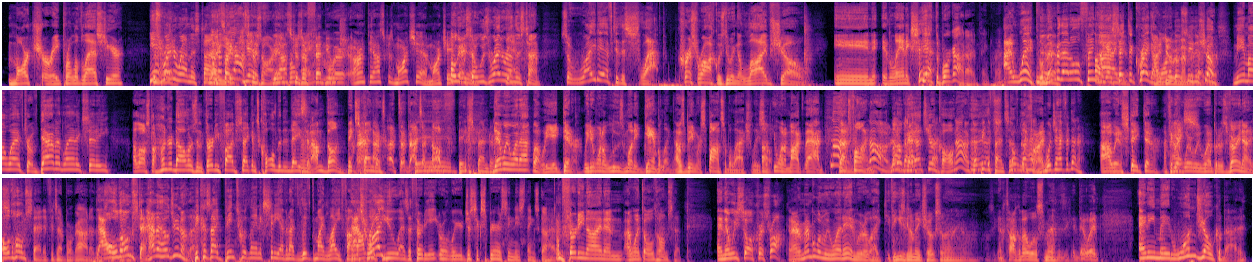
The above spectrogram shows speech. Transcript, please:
March or April of last year? it was Yeah, right yeah. around this time. No, Yeah, it's it's like- like- the Oscars yeah, are The April, Oscars are May, February. March. Aren't the Oscars March? Yeah, March. April. Okay, yeah. so it was right around Yeah. this time. So right after the slap, Chris Rock was doing a live show in Atlantic City. yeah, at the Borgata, I think, right? I went. Remember that old thing? Like I, I said do. to Craig, I, I want to go see the that, show. yes. Me and my wife drove down Atlantic City. I lost hundred dollars in thirty five seconds. Called it a day. Said I'm done. Big spender. that's that's, that's Big- enough. Big spender. Then we went out. Well, we ate dinner. We didn't want to lose money gambling. I was being responsible, actually. So Oh. if you want to mock that, No, that's fine. No, no, okay, that's your call. No, don't Uh, be defensive. Totally fine. What'd you have for dinner? Uh, we had a steak dinner. I forget Nice. where we went, but it was very nice. Old Homestead, if it's at Borgata. that's Now, Old. Homestead. How the hell do you know that? Because I've been to Atlantic City, Evan. I've lived my life. I'm That's not like right. you as a 38 year old where you're just experiencing these things. Go ahead. I'm 39 and I went to Old Homestead. And then we saw Chris Rock. And I remember when we went in, we were like, Do you think he's going to make jokes? Well, you know, is he going to talk about Will Smith? Is he going to do it? And he made one joke about it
